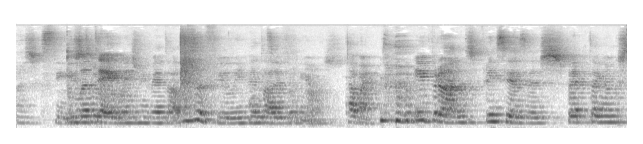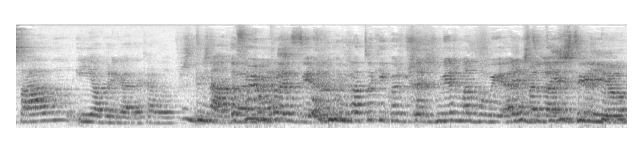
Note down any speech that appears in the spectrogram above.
Acho que sim. Uma tag mesmo inventada, um desafio inventado por nós. Está bem. E pronto, princesas, espero que tenham gostado e obrigada, Carla, por De nada, foi um prazer. já estou aqui com as bochechas mesmo a doer, mas acho este que... eu.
